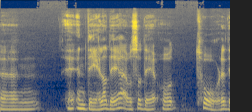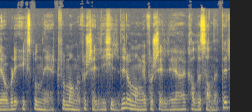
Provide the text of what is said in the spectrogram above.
uh, en del av det er også det å tåle det å bli eksponert for mange forskjellige kilder og mange forskjellige kalde sannheter.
